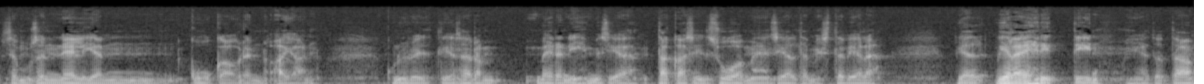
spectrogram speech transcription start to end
semmoisen neljän kuukauden ajan, kun yritettiin saada meidän ihmisiä takaisin Suomeen sieltä, mistä vielä, vielä, vielä ehdittiin. Ja tota,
